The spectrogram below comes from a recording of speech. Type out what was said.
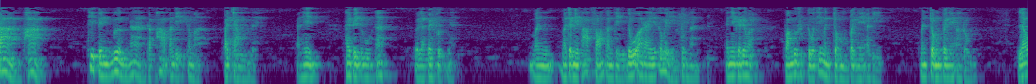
สร้างภาพที่เป็นเบื้องหน้ากับภาพอดีตเข้ามา ประจำเลย อันนี้ให้ไปดูนะเวลาไปฝึกเนี่ย มันมันจะมีภาพซ้อนทันที ดูอะไรก็ไม่เห็นตรงนั้น อันนี้ก็เรียกว่า ความรู้สึกตัวที่มันจมไปในอดีต มันจมไปในอารมณ์ แล้ว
